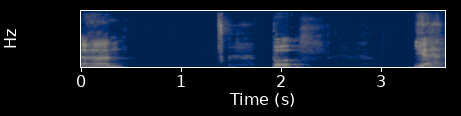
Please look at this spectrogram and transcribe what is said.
um, but yeah,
